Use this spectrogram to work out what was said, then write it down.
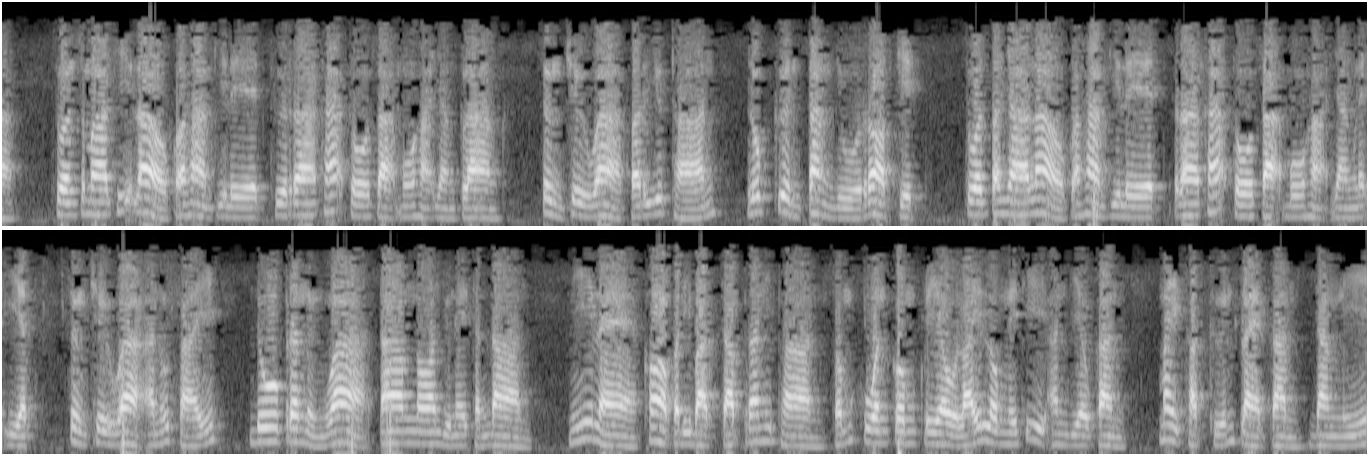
ส่วนสมาธิเล่าก็ห้ามกิเลสคือราคะโทสะโมหะอย่างกลาง ซึ่งชื่อว่าปริยุทธานลุกขึ้นตั้งอยู่รอบจิต ส่วนปัญญาเล่าก็ห้ามกิเลส ราคะโทสะโมหะอย่างละเอียด ซึ่งชื่อว่าอนุสัย ดูประหนึ่งว่าตามนอนอยู่ในสันดานนี้แหละข้อปฏิบัติกับพระนิพพาน สมควรกลมเกลียวไหลลงในที่อันเดียวกัน ไม่ขัดขืนแปลกกัน ดังนี้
